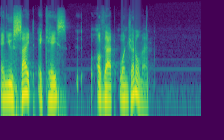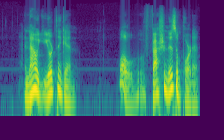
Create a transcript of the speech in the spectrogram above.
And you cite a case of that one gentleman. And now you're thinking, Whoa, fashion is important.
